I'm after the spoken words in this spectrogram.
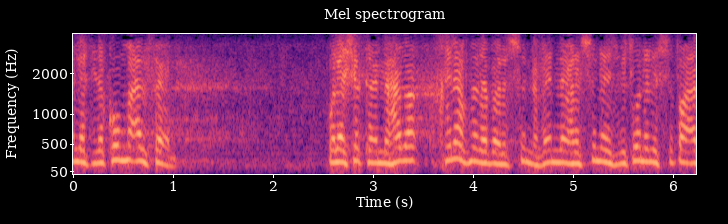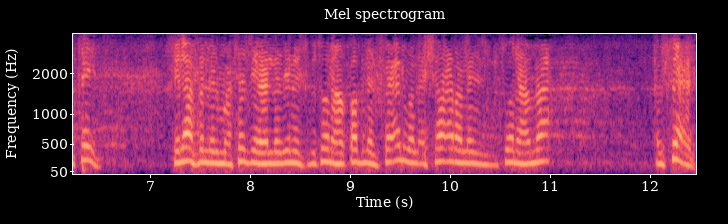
التي تكون مع الفعل. ولا شك أن هذا خلاف مذهب أهل السنة فإن أهل السنة يثبتون الاستطاعتين. خلافا للمعتزلة الذين يثبتونها قبل الفعل والأشاعرة الذين يثبتونها مع الفعل.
